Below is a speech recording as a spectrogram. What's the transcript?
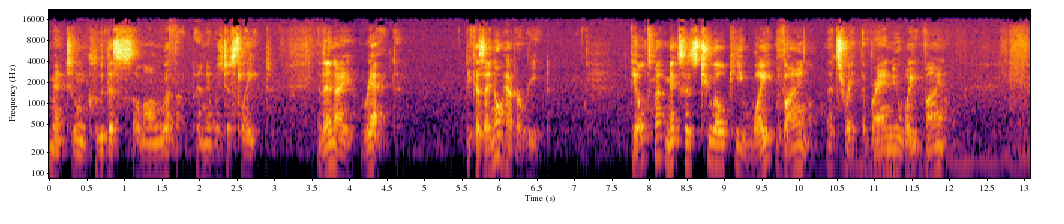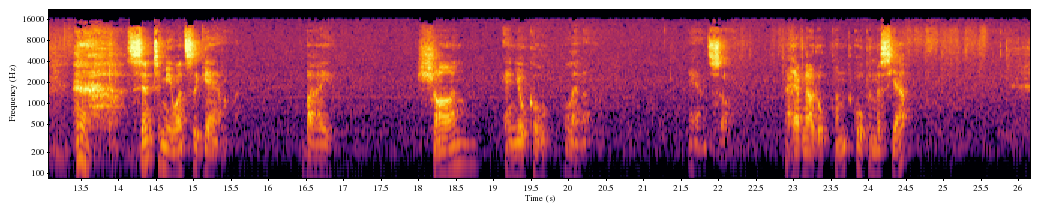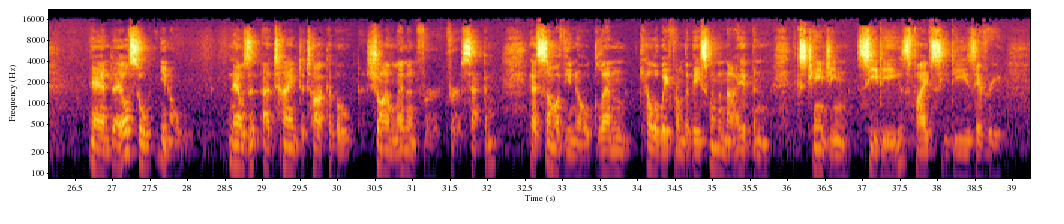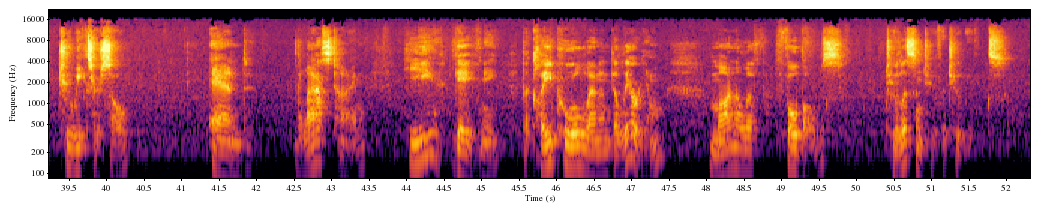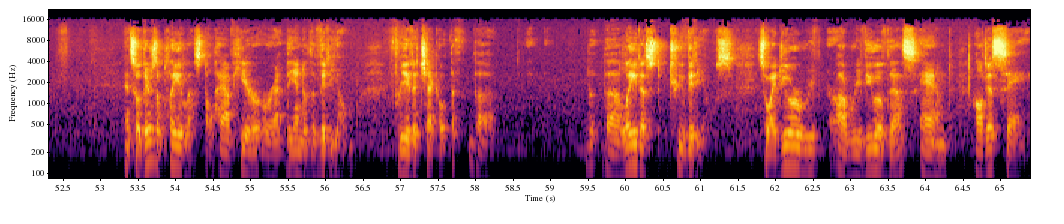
meant to include this along with it, and it was just late. And then I read, because I know how to read. The Ultimate Mixes 2LP white vinyl. That's right, the brand new white vinyl. Sent to me once again by Sean and Yoko Lennon. And so I have not opened opened this yet. And I also, you know, now's a time to talk about Sean Lennon for, for a second. As some of you know, Glenn Kellaway from the basement and I have been exchanging CDs, five CDs every two weeks or so. And the last time, he gave me the Claypool Lennon Delirium Monolith Phobos to listen to for two weeks. And so there's a playlist I'll have here or at the end of the video for you to check out the, the, the, the latest two videos. So I do a, re a review of this and I'll just say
